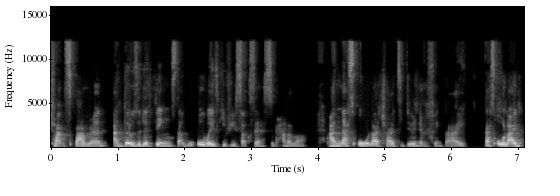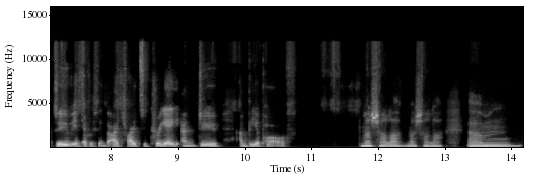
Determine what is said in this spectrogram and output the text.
transparent, and those are the things that will always give you success, subhanAllah. Mm-hmm. And that's all I try to do in everything that I that's all I do in everything that I try to create and do and be a part of. Mashallah, mashallah. Um,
